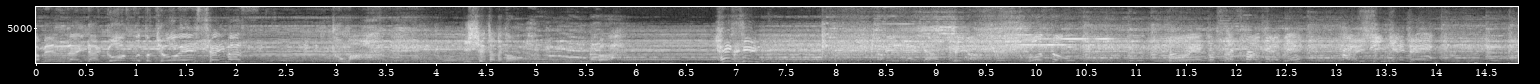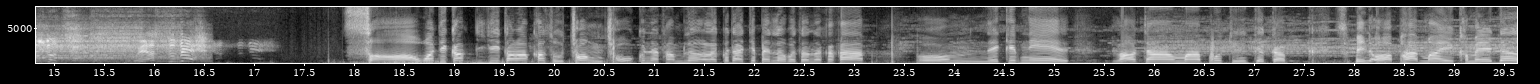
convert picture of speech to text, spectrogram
ライダーゴーストと共演しちゃいますトマ一緒に戦おうあ変身仮面ライダーセイバーゴースト防衛特撮ファンクラブへ配信決定命燃やすぜ สวัสดีครับยินดีต้อนรับเข้าสู่ช่องโชว์คุณธรรมเรื่องอะไรก็ได้ที่เป็นเรื่องบันเทิงนะครับผมในคลิปนี้ เราจะมาพูดถึงเกี่ยวกับ สปินออฟภาคใหม่ c o m m a n d e r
